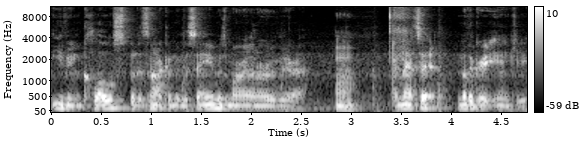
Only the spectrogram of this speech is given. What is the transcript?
even close, but it's not going to be the same, is Mariano Rivera. Hmm. And that's it. Another great Yankee.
